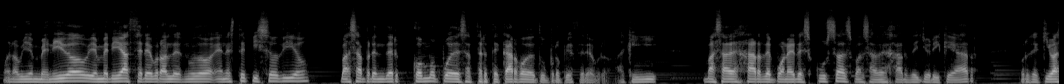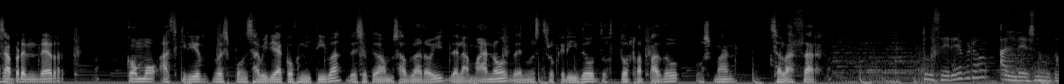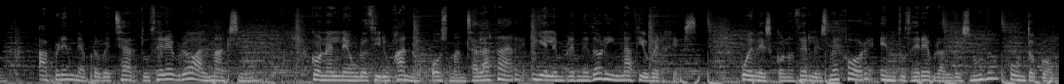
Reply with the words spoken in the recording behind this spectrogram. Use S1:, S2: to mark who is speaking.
S1: Bueno, bienvenido, bienvenida a Cerebro al Desnudo. En este episodio vas a aprender cómo puedes hacerte cargo de tu propio cerebro. Aquí vas a dejar de poner excusas, vas a dejar de lloriquear, porque aquí vas a aprender cómo adquirir responsabilidad cognitiva. De eso te vamos a hablar hoy, de la mano de nuestro querido doctor rapado Osman Salazar.
S2: Tu cerebro al desnudo. Aprende a aprovechar tu cerebro al máximo. Con el neurocirujano Osman Salazar y el emprendedor Ignacio Verges. Puedes conocerles mejor en tucerebroaldesnudo.com.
